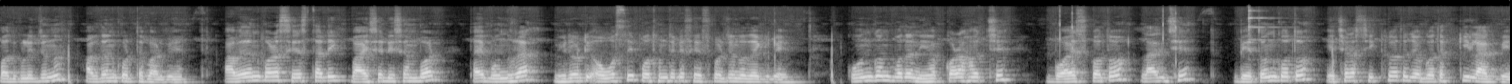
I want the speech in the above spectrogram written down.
পদগুলির জন্য আবেদন করতে পারবে। আবেদন করার শেষ তারিখ বাইশে ডিসেম্বর, তাই বন্ধুরা, ভিডিওটি অবশ্যই প্রথম থেকে শেষ পর্যন্ত দেখবে। কোন কোন পদে নিয়োগ করা হচ্ছে বয়স কত লাগছে? বেতন কত? এছাড়া শিক্ষাগত যোগ্যতা কী লাগবে?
